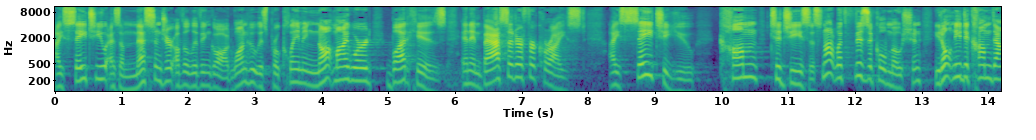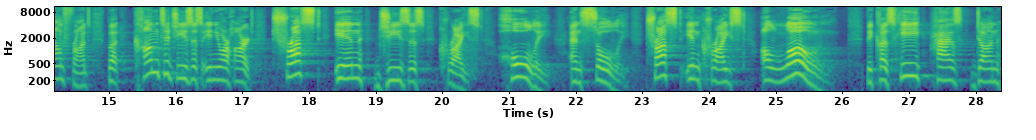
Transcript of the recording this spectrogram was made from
I say to you, as a messenger of the living God, one who is proclaiming not my word, but his, an ambassador for Christ, I say to you, come to Jesus, not with physical motion. You don't need to come down front, but come to Jesus in your heart. Trust in Jesus Christ, wholly and solely. Trust in Christ alone, because he has done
